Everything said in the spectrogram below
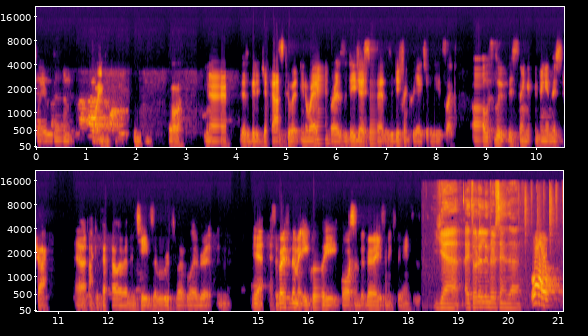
play rhythm or or you know, there's a bit of jazz to it in a way. Whereas the DJ set, there's a different creativity. It's like, oh, let's loop this thing and bring in this track uh, a cappella and then Teague's a roof vocal over it. And, Yeah, so both of them are equally awesome, but very different experiences. Yeah, I totally understand that. Well,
